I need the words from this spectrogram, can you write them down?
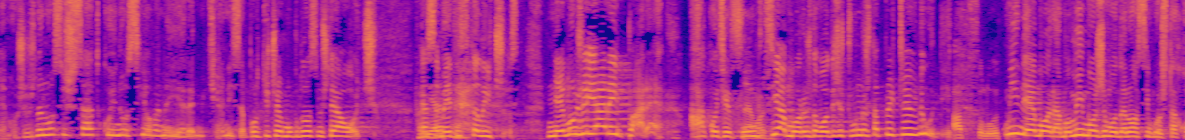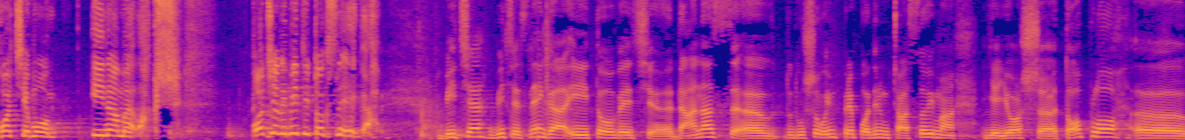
ne možeš da nosiš sad koji nosi Jovana Jeremić. Ja nisam političar, mogu da nosim što ja hoću. Pa ja sam medijska ličnost. Ne može jare i pare. Ako će funkcija, moraš da vodiš računa šta pričaju ljudi. Apsolutno. Mi ne moramo, mi možemo da nosimo šta hoćemo i nama je lakše. Hoće li biti tog snega? Biće, biće snega i to već e, danas. E, Doduše u ovim prepodnevnim časovima je još e, toplo.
